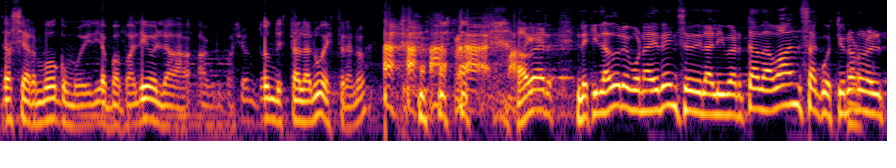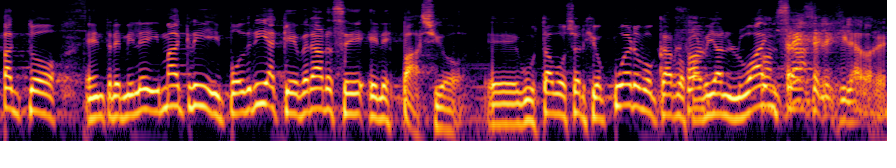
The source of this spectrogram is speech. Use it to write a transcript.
ya se armó, como diría Papaleo, la agrupación ¿Dónde está la nuestra? ¿no? a ver, legisladores bonaerenses de la Libertad Avanza cuestionaron el pacto entre Milei y Macri y podría quebrarse el espacio. Eh, Gustavo Sergio Cuervo, Carlos Fabián Luaiza, legisladores.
